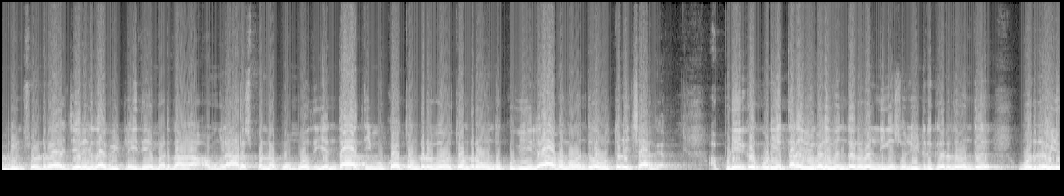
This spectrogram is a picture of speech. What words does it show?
அப்படின்னு சொல்கிற ஜெயலலிதா வீட்டில் இதே மாதிரி தான் அவங்கள அரெஸ்ட் பண்ண போகும்போது எந்த அதிமுக தொண்டரும் தொண்டரும் வந்து குவியில் அவங்க வந்து ஒத்துழைச்சாங்க. அப்படி இருக்கக்கூடிய தலைவி வழிவந்தவர்கள் நீங்கள் சொல்லிட்டு இருக்கிறது வந்து ஒரு ரெய்டு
